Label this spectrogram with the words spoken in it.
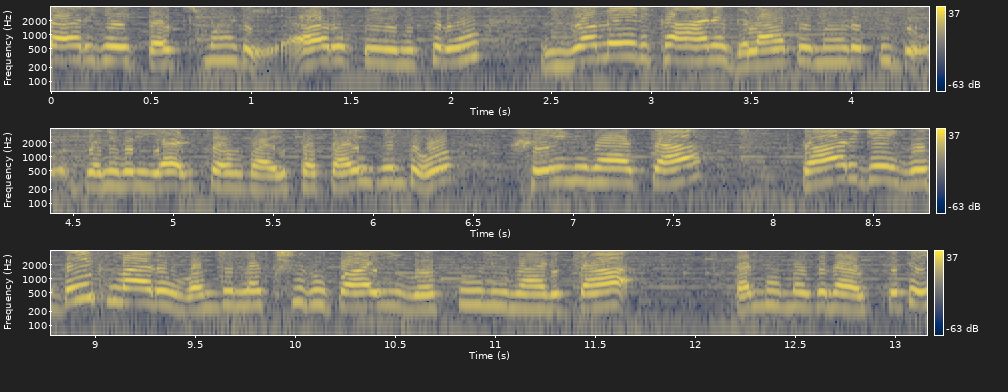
ಕಾರಿಗೆ ಟಚ್ ಮಾಡಿ ಆರೋಪಿ ಹೆಸರು ಜಮೀರ್ ಖಾನ್ ಗಲಾಟೆ ಮಾಡುತ್ತಿದ್ದು, ಜನವರಿ ಎರಡ್ ಸಾವಿರದ ಇಪ್ಪತ್ತೈದರಂದು ಶ್ರೀನಿವಾಸ ಕಾರಿಗೆ ಗುದ್ದೆ ಸುಮಾರು ಒಂದು ಲಕ್ಷ ರೂಪಾಯಿ ವಸೂಲಿ ಮಾಡಿದ್ದ ತನ್ನ ಮಗನ ಸ್ಥಿತಿ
